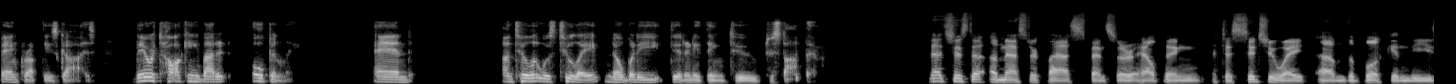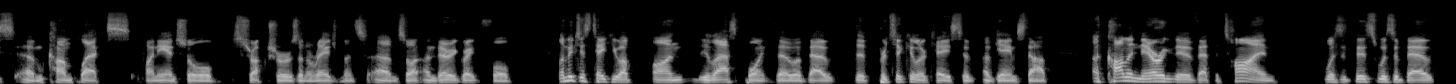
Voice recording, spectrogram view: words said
bankrupt these guys. They were talking about it openly. And until it was too late, nobody did anything to to stop them. That's just a, a masterclass, Spencer, helping to situate um, the book in these um, complex financial structures and arrangements. Um, so I'm very grateful Let me just take you up on the last point, though, about the particular case of, of GameStop. A common narrative at the time was that this was about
